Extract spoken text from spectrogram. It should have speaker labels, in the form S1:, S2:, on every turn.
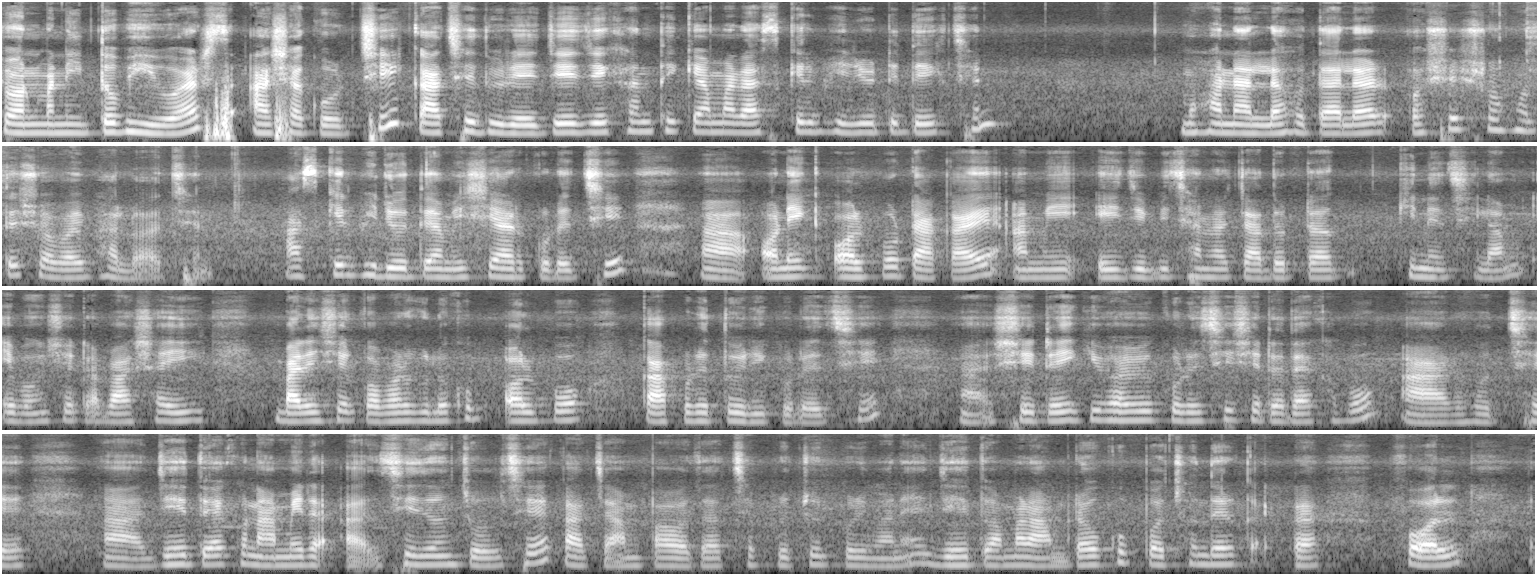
S1: সম্মানিত ভিউয়ার্স আশা করছি কাছে দূরে যে যেখান থেকে আমার আজকের ভিডিওটি দেখছেন, মহান আল্লাহ তালার অশেষ রহমতে সবাই ভালো আছেন। আজকের ভিডিওতে আমি শেয়ার করেছি অনেক অল্প টাকায় আমি এই যে বিছানার চাদরটা কিনেছিলাম এবং সেটা বাসায় বালিশের কভারগুলো খুব অল্প কাপড়ে তৈরি করেছি। সেটাই কীভাবে করেছি সেটা দেখাবো। আর হচ্ছে যেহেতু এখন আমের সিজন চলছে, কাঁচা আম পাওয়া যাচ্ছে প্রচুর পরিমাণে। যেহেতু আমার আমটাও খুব পছন্দের একটা ফল,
